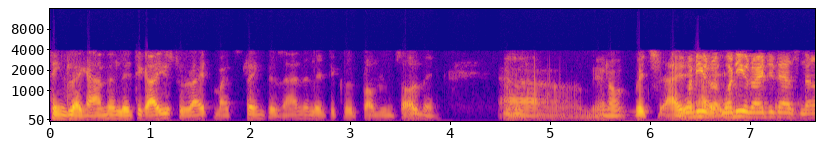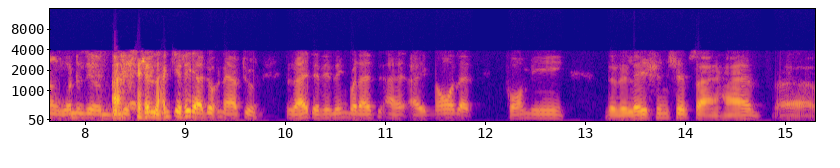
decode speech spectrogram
things like analytic, I used to write my strength is analytical problem solving. Uh, you know, which I what do you I, what do you write it as now? What is your strength? luckily I don't have to write anything, but I, I I know that for me the relationships I have, uh,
